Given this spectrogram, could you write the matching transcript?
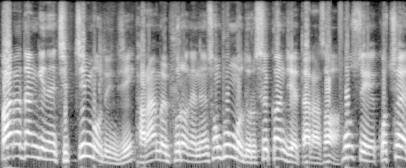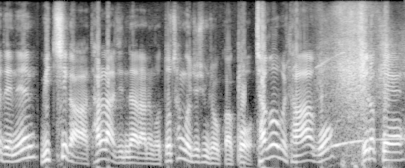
빨아당기는 집진 모드인지 바람을 불어내는 송풍 모드로 쓸 건지에 따라서 호스에 꽂혀야 되는 위치가 달라진다는 것도 참고해 주시면 좋을 것 같고 작업을 다 하고 이렇게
